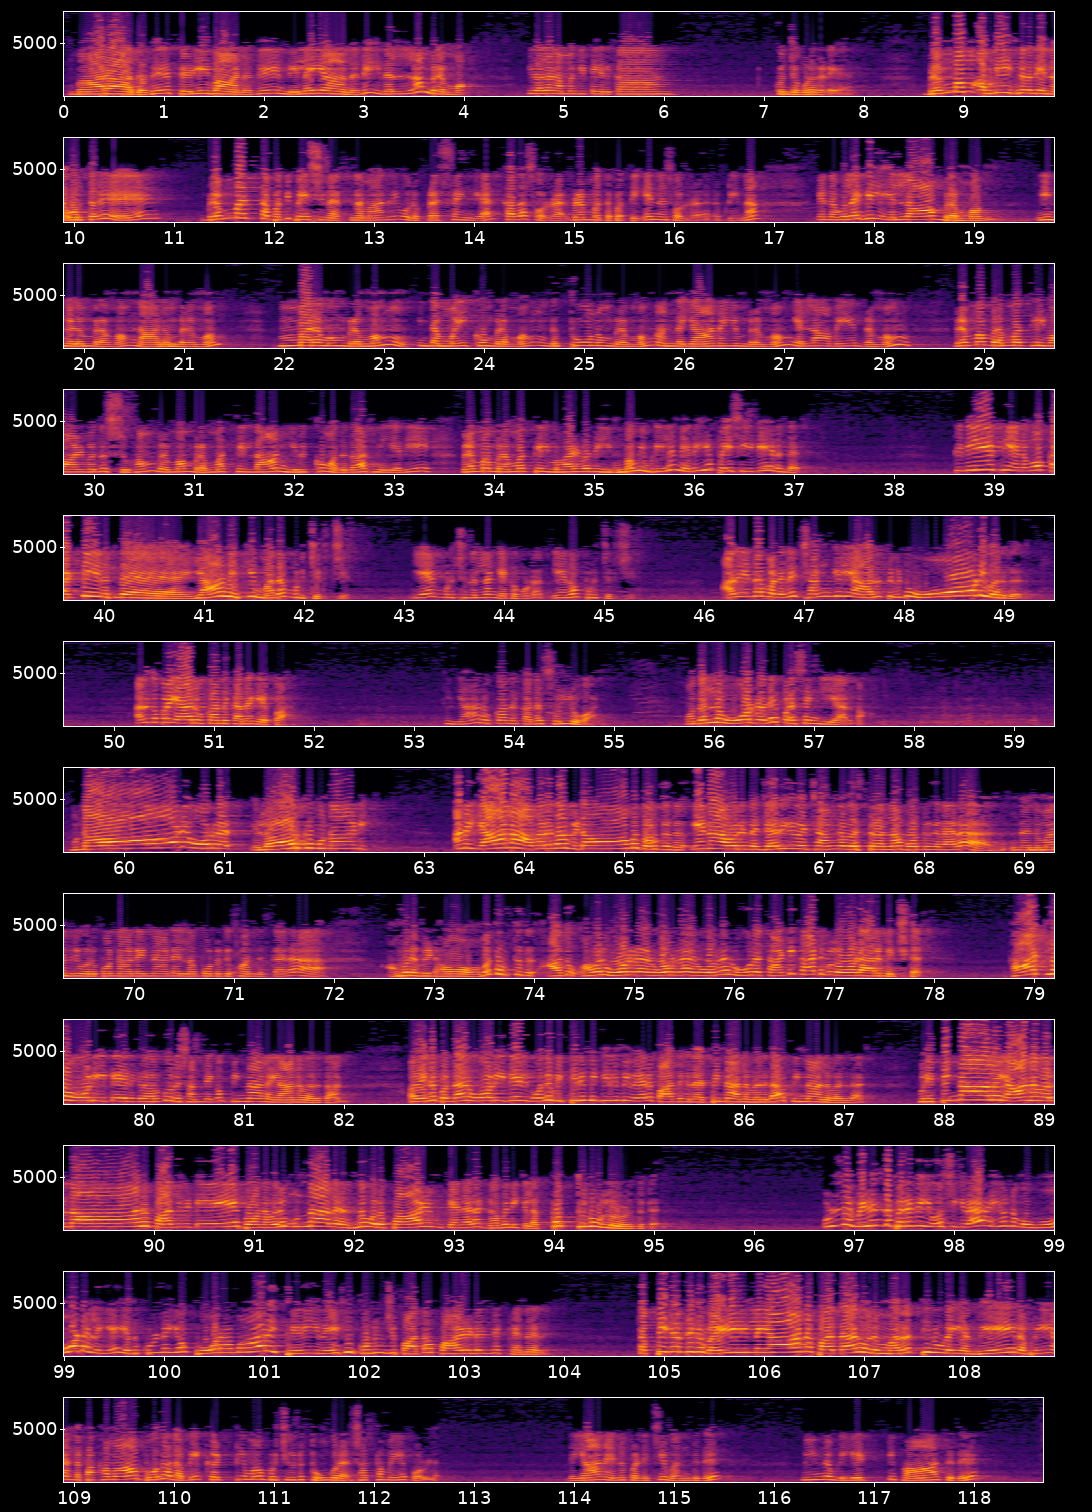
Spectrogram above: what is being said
மாறாதது தெளிவானது நிலையானது இதெல்லாம் பிரம்மம் இதெல்லாம் நம்ம கிட்ட இருக்கா? கொஞ்சம் கூட கிடையாது. பிரம்மம் அப்படிங்கிறது என்ன? ஒருத்தர் பிரம்மத்தை பத்தி பேசினார். இந்த மாதிரி ஒரு பிரசங்கர் கதை சொல்றார். பிரம்மத்தை பத்தி என்ன சொல்றார் அப்படின்னா இந்த உலகில் எல்லாம் பிரம்மம். நீங்களும் பிரம்மம் நானும் பிரம்மம். மரமும் பிரம்மம் இந்த மைக்கும் பிரம்மம் இந்த தூணும் பிரம்மம் அந்த யானையும் பிரம்மம் எல்லாமே பிரம்மம். பிரம்மம் பிரம்மத்தில் வாழ்வது சுகம் பிரம்மம் பிரம்மத்தில் தான் இருக்கும் அதுதான் நியதி. பிரம்மம் பிரம்மத்தில் வாழ்வது இன்பம் இப்படி எல்லாம் நிறைய பேசிக்கிட்டே இருந்தார். திடீர்னு என்னவோ கட்டி இருந்த யானைக்கு மதம் பிடிச்சிருச்சு. ஏன் பிடிச்சதெல்லாம் கேட்க கூடாது ஏனோ பிடிச்சிருச்சு. அது என்ன பண்ணுது? சங்கிலி அறுத்துக்கிட்டு ஓடி வருது. அதுக்கப்புறம் யாரு உட்காந்து கதை கேட்பா? யார் உட்காந்து கதை சொல்லுவா? முதல்ல ஓடுறதே பிரசங்கியார் தான். முன்னாடி ஓடுறார் எல்லாருக்கும் முன்னாடி. ஆனா யானை அவரை தான் விடாம துரத்துது. ஏன்னா அவர் இந்த ஜரிக வச்சு அங்க வஸ்திரம் எல்லாம் போட்டிருக்கிறாரா? இந்த மாதிரி ஒரு பொன்னாடை நாடை எல்லாம் போட்டுட்டு உட்கார்ந்துருக்காரா? அவரை விடாம துரத்துது. அது அவர் ஓடுறாரு ஓடுறாரு ஓடுறாரு ஊரை தாண்டி காட்டுக்குள்ள ஓட ஆரம்பிச்சிட்டார். காட்டுல ஓடிட்டே இருக்கிறவருக்கு ஒரு சந்தேகம் பின்னால யானை வருதான் அவர் என்ன பண்றாரு? ஓடிட்டே இருக்கும்போது இப்படி திரும்பி திரும்பி வேற பாத்துக்கிறார் பின்னால வருதா? பின்னால வருதா? இப்படி பின்னால யானை வருதான்னு பாத்துக்கிட்டே போனவர் முன்னால இருந்த ஒரு பாழும் கிணற கவனிக்கல. பொத்துன்னு உள்ள விழுந்துட்டார் உள்ள விழுந்த பிறகு யோசிக்கிறார் ஐயோ நம்ம ஓடலையே எதுக்குள்ளேயோ போற மாதிரி தெரியுதே குனிஞ்சு பார்த்தா பாழடைஞ்ச கிணறு. தப்பிக்கிறதுக்கு வழி இல்லையான்னு பார்த்தாரு ஒரு மரத்தினுடைய வேர் அப்படியே அந்த பக்கமா போது அதை அப்படியே கெட்டியமா பிடிச்சுக்கிட்டு தொங்குறார். சத்தமே போடல. இந்த யானை என்ன பண்ணுச்சு? வந்தது. நின்று அப்படி எட்டி பார்த்துது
